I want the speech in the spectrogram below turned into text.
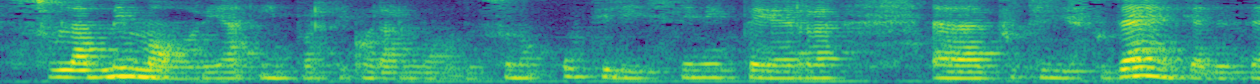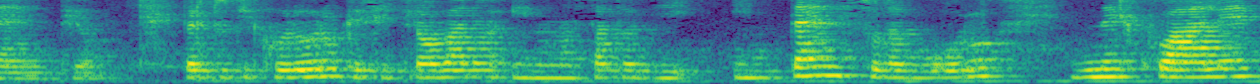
sulla memoria in particolar modo, sono utilissimi per eh, tutti gli studenti ad esempio, per tutti coloro che si trovano in uno stato di intenso lavoro nel quale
